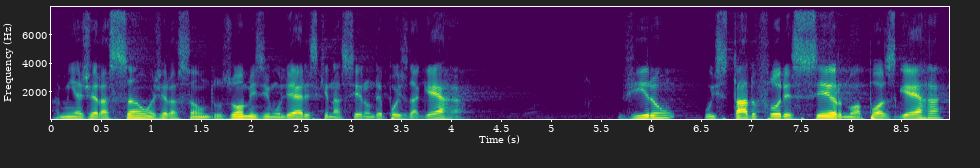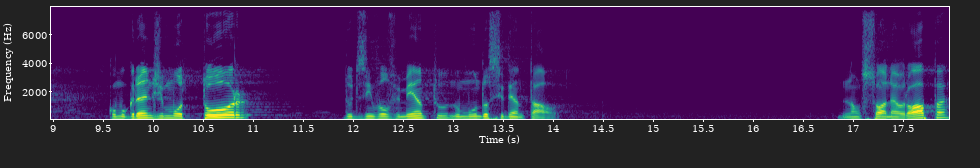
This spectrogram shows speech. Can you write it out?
A minha geração, a geração dos homens e mulheres que nasceram depois da guerra, viram o Estado florescer no após-guerra como grande motor do desenvolvimento no mundo ocidental. Não só na Europa,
